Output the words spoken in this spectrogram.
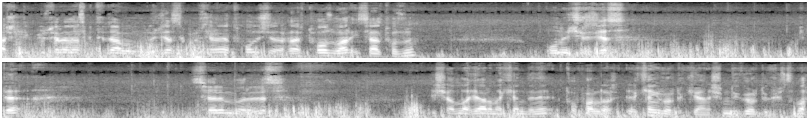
Mesela şimdi Gülseren'e nasıl bir tedavi uygulayacağız? Gülseren'e toz içeceğiz arkadaşlar. Toz var, ishal tozu. Onu içireceğiz. Bir de serum veririz. İnşallah yarına kendini toparlar. Erken gördük yani. Şimdi gördük. Sabah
